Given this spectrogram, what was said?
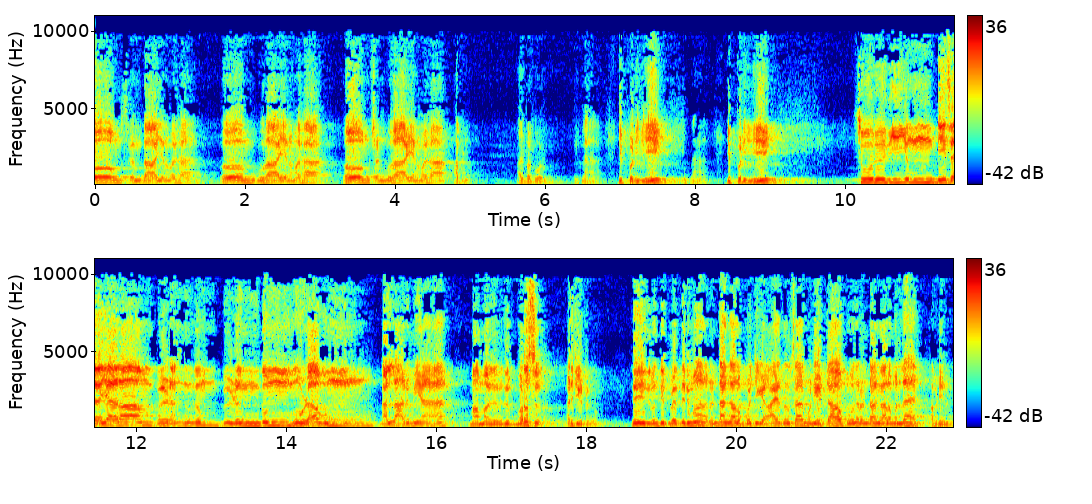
ஓம் ஸ்கந்தாய நமக ஓம் குஹாய நமக ஓம் சண்முகாய நமக அப்படி. அது பக்கம் ஒரு இப்படி இப்படி. சுருதியும் திசையலாம் விளங்கும் விழுங்கும் முழவும். நல்ல அருமையா மாமா இது முரசு அடிச்சுக்கிட்டு இருக்கோம். இது வந்து இப்ப தெரியுமா? ரெண்டாம் காலம் போச்சு ஆயிரத்தி சார் மணி எட்டாக போகுது ரெண்டாம் காலம் இல்ல அப்படின்னு.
